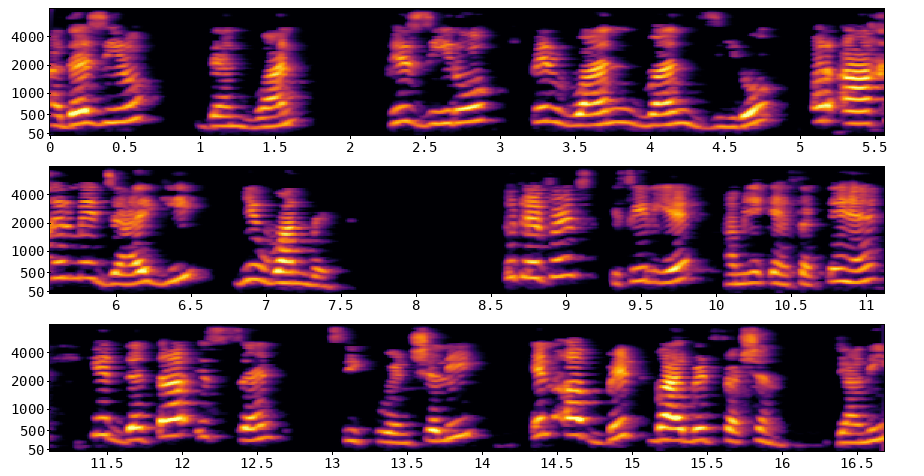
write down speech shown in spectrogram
other zero then one फिर ज़ीरो फिर वन वन ज़ीरो और आखिर में जाएगी ये वन बिट तो डियर फ्रेंड्स इसीलिए हम ये कह सकते हैं कि data is sent sequentially in a bit by bit fashion यानी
